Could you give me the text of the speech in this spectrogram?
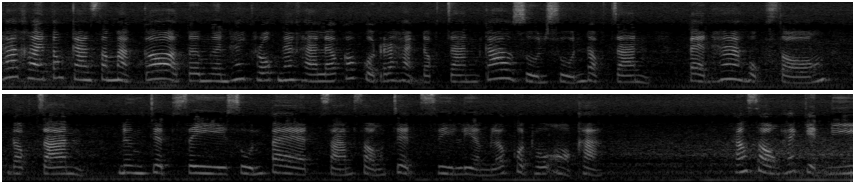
ถ้าใครต้องการสมัครก็เติมเงินให้ครบนะคะ แล้วก็กดรหัสดอกจัน 900 ดอกจัน 8562 ดอกจัน 17408 327 สี่เหลี่ยมแล้วกดโทรออกค่ะ ทั้ง 2 แพ็กเกจนี้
